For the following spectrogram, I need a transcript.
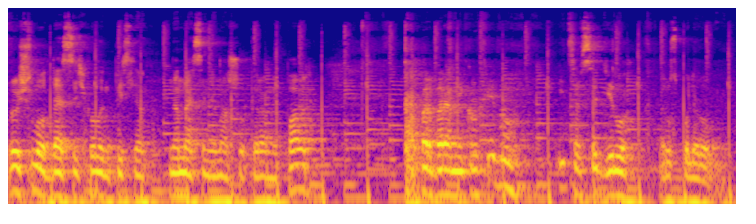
Пройшло 10 хвилин після нанесення нашого Pyramid Power. Тепер беремо мікрофібру і це все діло розполіровуємо.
